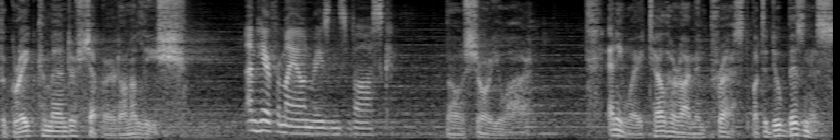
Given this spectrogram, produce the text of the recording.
The great Commander Shepard on a leash. I'm here for my own reasons, Vosk. Oh, sure you are. Anyway, tell her I'm impressed, but to do business,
